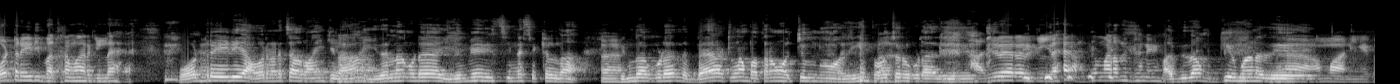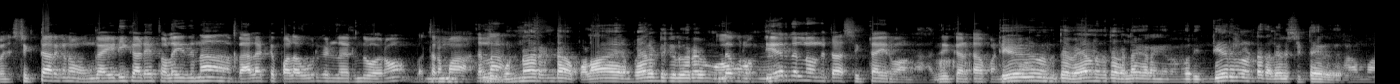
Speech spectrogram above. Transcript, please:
ஓட்டர் ஐடி பத்திரமா இருக்குல்ல? ஓட்டர் ஐடி அவர் நினைச்சா அவர் வாங்கிக்கலாம். இதெல்லாம் கூட இதுவுமே சின்ன சிக்கல் தான். இருந்தா கூட இந்த பேலட் எல்லாம் பத்திரமா வச்சுக்கணும். அதையும் தொலைச்சிடக்கூடாது. அது வேற இருக்குல்ல. அது மறந்துட்டேனே. அதுதான் முக்கியமானது. ஆமா. நீங்க கொஞ்சம் ஸ்ட்ரிக்டா இருக்கணும். உங்க ஐடி கார்டே தொலையுதுன்னா பேலட் பல ஊர்கள்ல இருந்து வரும். பத்திரமா. அதெல்லாம் ஒன்னா ரெண்டா? பலாயிரம் பேலட்டுகள் வரை. தேர்தல்னு வந்துட்டா ஸ்ட்ரிக்ட் ஆயிருவாங்க. அது கரெக்டா பண்ணி தேர்தல் வந்துட்டா வேலை வந்துட்டா வெள்ளக்காரங்கிற மாதிரி. தேர்தல் வந்துட்டா தலைவர் ஸ்ட்ரிக்ட் ஆயிருது ஆமா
